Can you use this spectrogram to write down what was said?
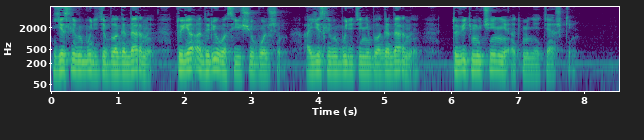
Если вы будете благодарны, то я одарю вас еще большим, а если вы будете неблагодарны, то ведь мучения от меня тяжкие.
